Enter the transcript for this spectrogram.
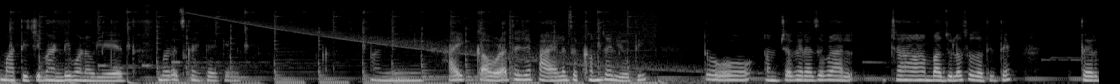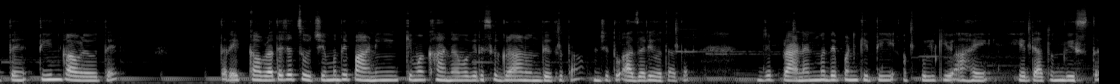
मातीची भांडी बनवली आहेत बरंच काही काही केलं. आणि हा एक कावळा त्याच्या पायाला जखम झाली होती. तो आमच्या घराजवळ आला आलच्या बाजूलाच होता तिथे. तर ते तीन कावळे होते. तर एक कावळा त्याच्या चोचीमध्ये पाणी किंवा खाणं वगैरे सगळं आणून देत होता. म्हणजे तो आजारी होता तर. म्हणजे प्राण्यांमध्ये पण किती आपुलकी आहे हे त्यातून दिसतं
